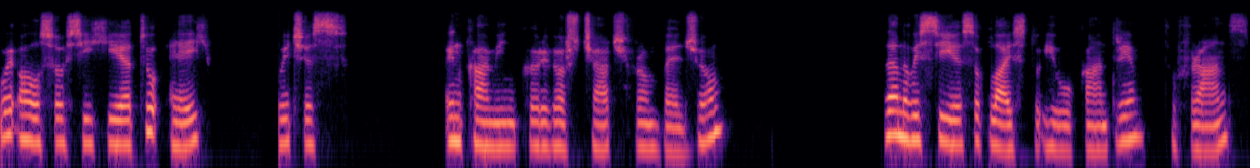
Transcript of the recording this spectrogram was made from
We also see here 2A, which is incoming reverse charge from Belgium. Then we see supplies to EU country, to France.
